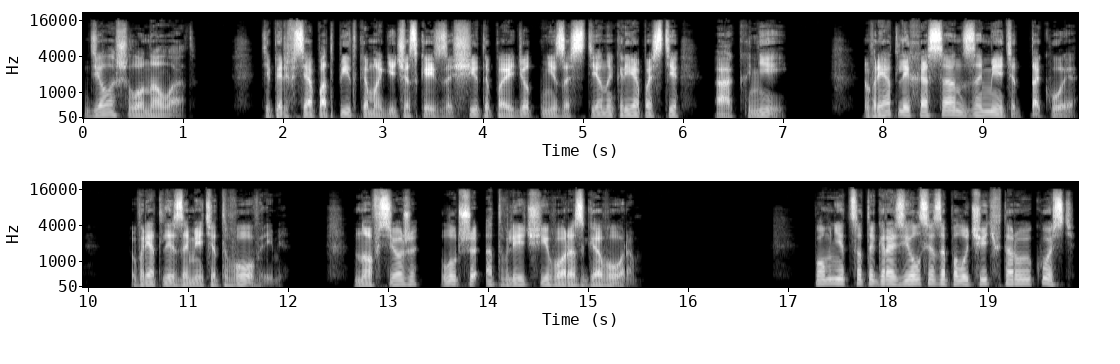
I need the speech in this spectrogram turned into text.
Дело шло на лад. Теперь вся подпитка магической защиты пойдет не за стены крепости, а к ней. Вряд ли Хасан заметит такое, вряд ли заметит вовремя. Но все же лучше отвлечь его разговором. «Помнится, ты грозился заполучить вторую кость»,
